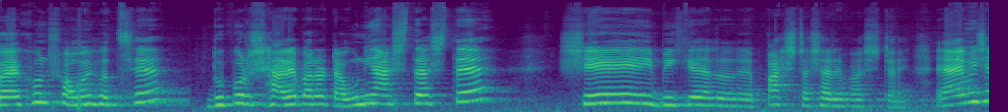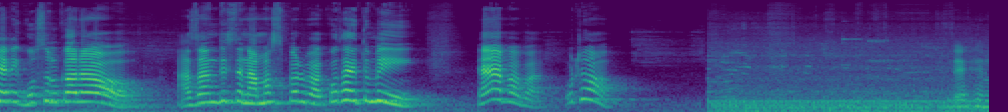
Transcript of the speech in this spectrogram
তো এখন সময় হচ্ছে দুপুর সাড়ে বারোটা। উনি আসতে আসতে সেই বিকেল পাঁচটা, সাড়ে পাঁচটায় এই মিশারি গোসল করো। আজান দিছে, নামাজ পড়বা। কোথায় তুমি? হ্যাঁ বাবা উঠো দেখেন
